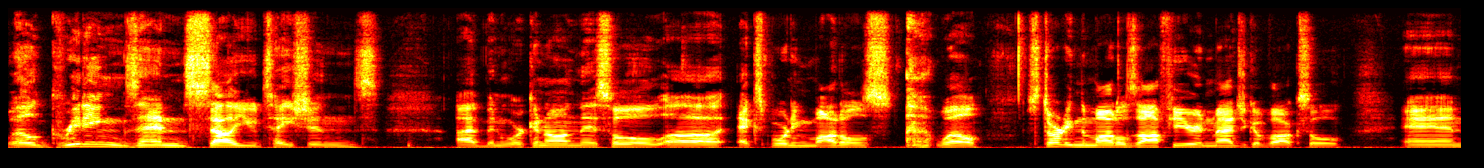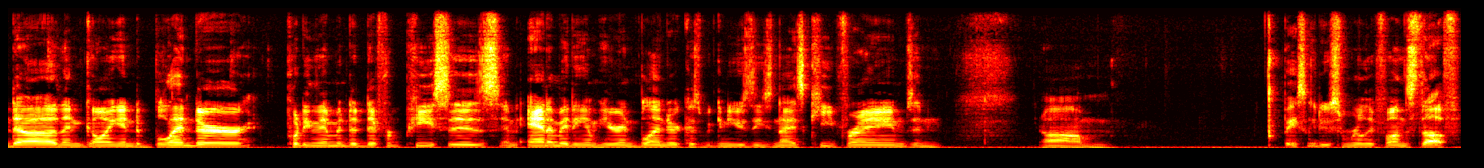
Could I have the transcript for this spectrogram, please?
Well, greetings and salutations. I've been working on this whole uh, exporting models. well, starting the models off here in Magica Voxel, and uh, then going into Blender, putting them into different pieces, and animating them here in Blender because we can use these nice keyframes and um, basically do some really fun stuff.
